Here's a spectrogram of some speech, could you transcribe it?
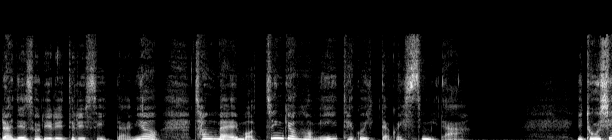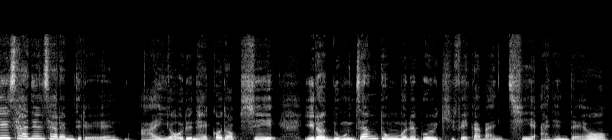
라는 소리를 들을 수 있다며 정말 멋진 경험이 되고 있다고 했습니다. 이 도시에 사는 사람들은 아이 어른 할 것 없이 이런 농장 동물을 볼 기회가 많지 않은데요.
